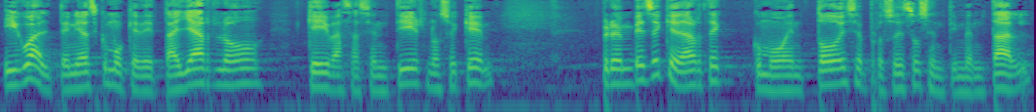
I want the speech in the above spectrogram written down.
igual, tenías como que detallarlo, qué ibas a sentir, no sé qué. Pero en vez de quedarte como en todo ese proceso sentimental,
